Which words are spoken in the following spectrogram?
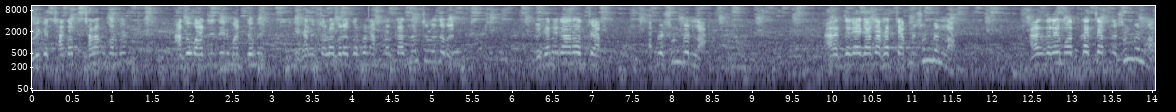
অলিকে সালাম সালাম করবেন, আদব আজিদের মাধ্যমে এখানে চলাফেরা করবেন, আপনার কাজ নাম চলে যাবেন এখানে গান হচ্ছে আপনি শুনবেন না। আরেক জায়গায় গাঁজা খাচ্ছে, আপনি শুনবেন না। আরেক জায়গায় মদ খাচ্ছে, আপনি শুনবেন না।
